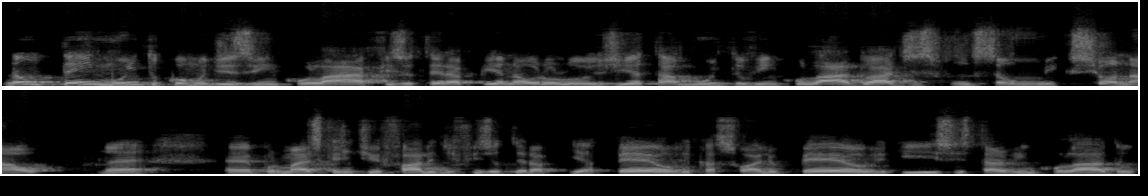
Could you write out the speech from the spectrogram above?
Não tem muito como desvincular, a fisioterapia na urologia está muito vinculado à disfunção miccional né? É, por mais que a gente fale de fisioterapia pélvica, assoalho pélvico, e isso estar vinculado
